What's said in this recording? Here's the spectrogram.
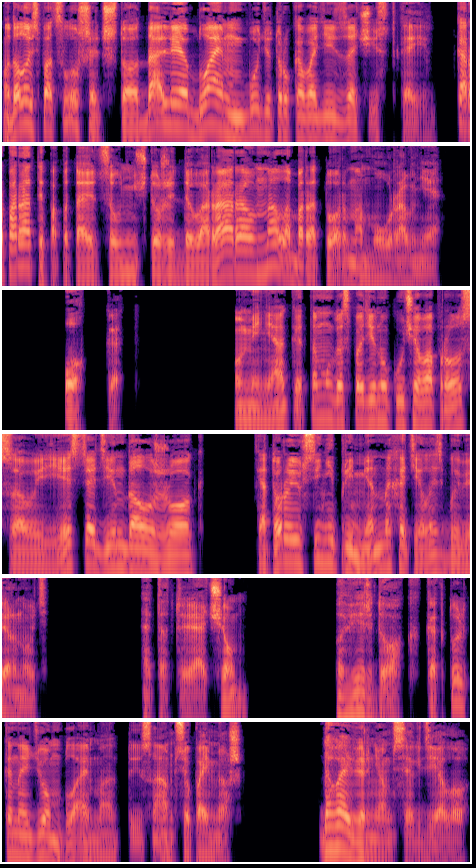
Удалось подслушать, что далее Блайм будет руководить зачисткой. Корпораты попытаются уничтожить Девараров на лабораторном уровне. У меня к этому господину куча вопросов, и есть один должок, который все непременно хотелось бы вернуть. Это ты о чем? Поверь, док, как только найдем Блайма, ты сам все поймешь. Давай вернемся к делу.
